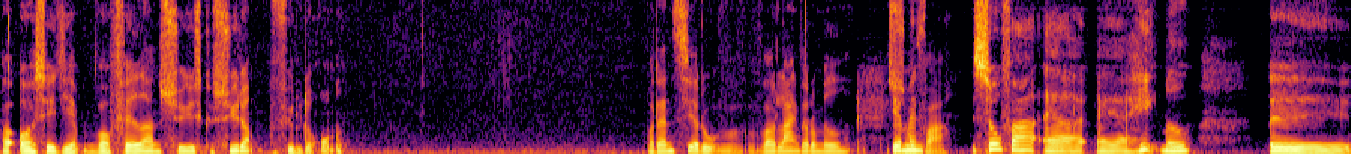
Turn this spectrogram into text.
og også et hjem, hvor faderens psykiske sygdom fyldte rummet. Hvordan siger du, hvor langt er du med, Jamen, så far? So far er, er jeg helt med. Øh,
